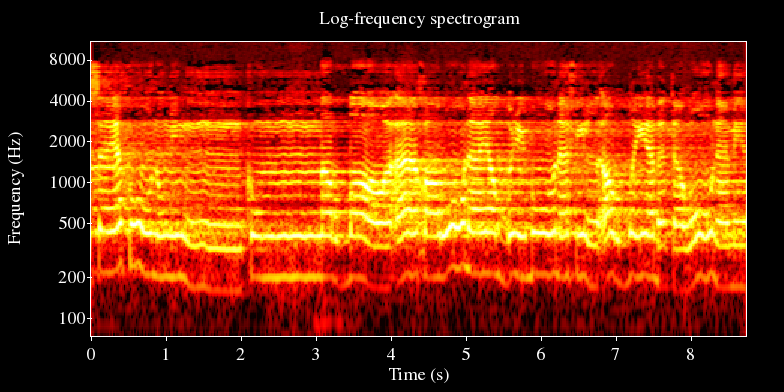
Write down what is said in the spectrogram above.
سيكون منكم مرضى وآخرون يضربون في الأرض يبتغون من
